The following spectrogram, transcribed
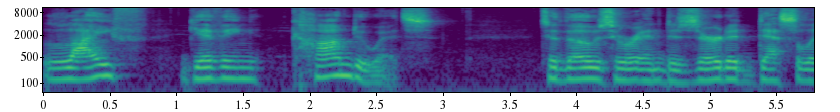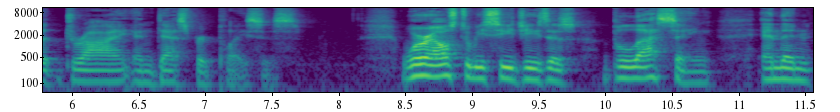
life giving conduits to those who are in deserted, desolate, dry, and desperate places. Where else do we see Jesus blessing and then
